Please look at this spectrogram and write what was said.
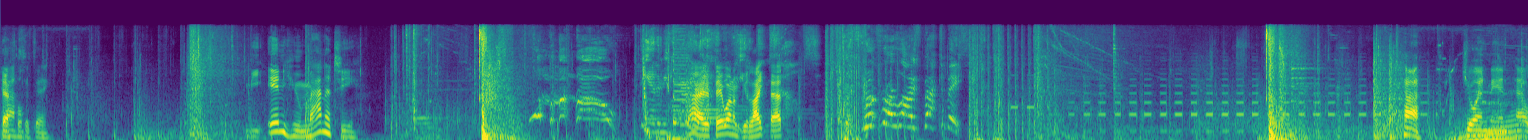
Careful. audacity. The inhumanity. Whoa! The enemy Alright, if they wanna be like that. Ha! Join me in hell,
